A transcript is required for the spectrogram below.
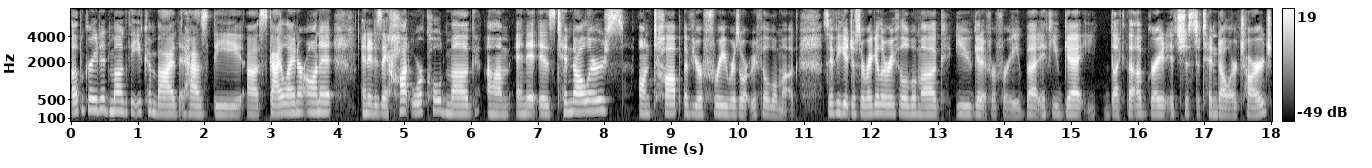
upgraded mug that you can buy that has the uh, Skyliner on it. And it is a hot or cold mug. Um, and it is $10 on top of your free resort refillable mug. So if you get just a regular refillable mug, you get it for free. But if you get like the upgrade, it's just a $10 charge.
